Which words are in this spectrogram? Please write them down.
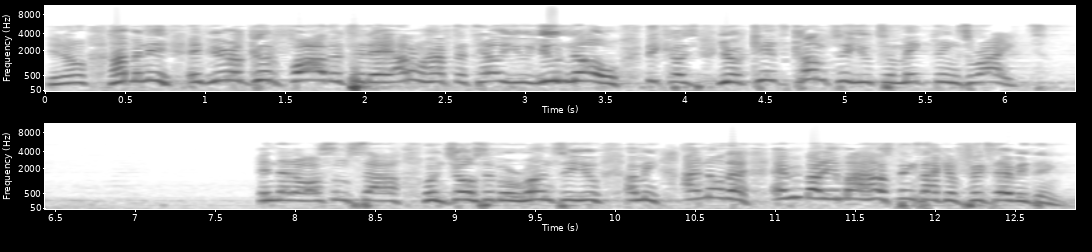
You know, how many, if you're a good father today, I don't have to tell you, you know, because your kids come to you to make things right. Isn't that awesome, Sal? When Joseph will run to you. I mean, I know that everybody in my house thinks I can fix everything.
